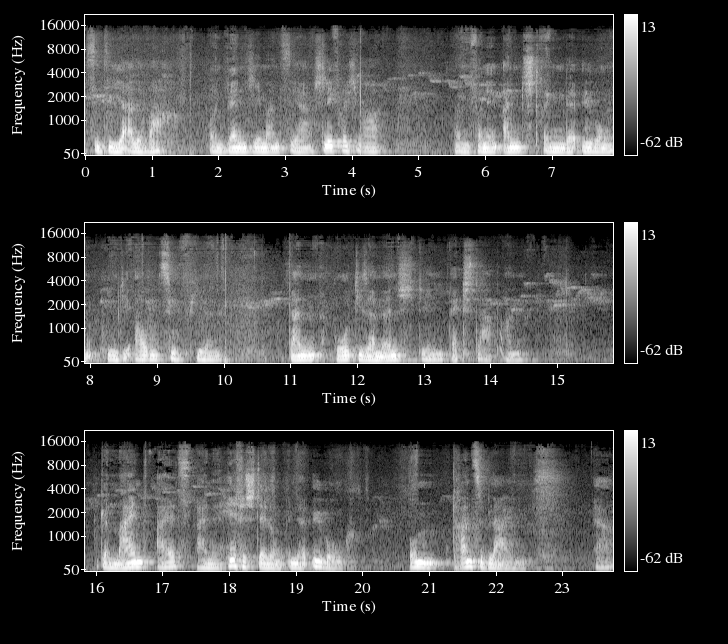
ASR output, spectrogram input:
sind die hier alle wach? Und wenn jemand sehr schläfrig war, und von den Anstrengungen der Übung ihm die Augen zufielen, dann bot dieser Mönch den Wegstab an. Gemeint als eine Hilfestellung in der Übung, um dran zu bleiben. Ja,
